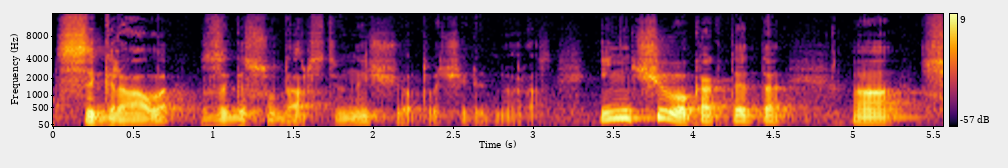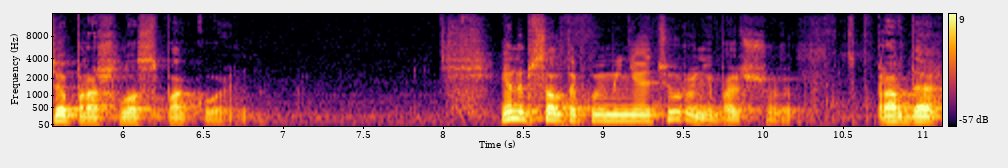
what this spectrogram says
сыграла за государственный счет в очередной раз. И ничего, как-то это а, все прошло спокойно. Я написал такую миниатюру небольшую. Правда,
